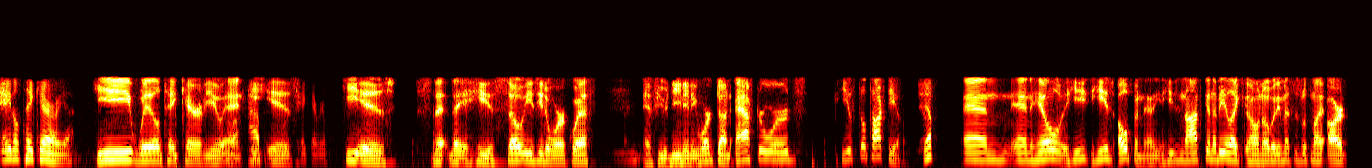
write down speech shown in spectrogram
Nate'll take care of you. He will take care of you, He and he is take care of you. he is th- they, he is so easy to work with. If you need any work done afterwards, he'll still talk to you. Yep. And and he'll he he's open and he's not going to be like, "Oh, nobody messes with my art."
